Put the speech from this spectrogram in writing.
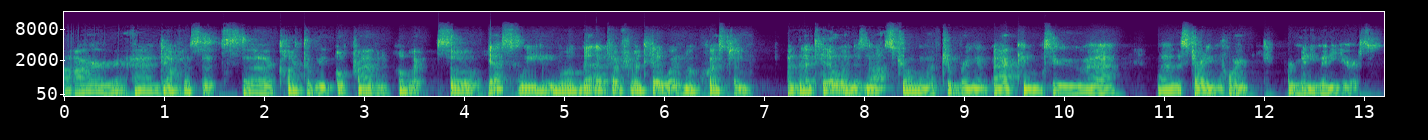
our uh, deficits uh, collectively, both private and public. So, yes, we will benefit from a tailwind, no question. But that tailwind is not strong enough to bring it back into uh, uh the starting point for many, many years.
